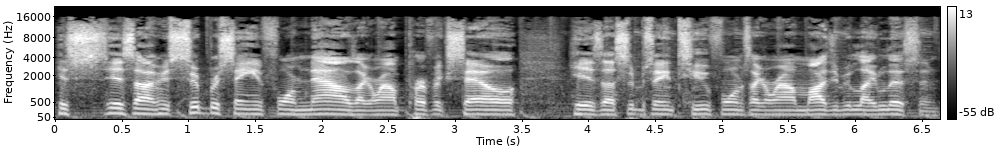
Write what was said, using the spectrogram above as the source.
his his um his Super Saiyan form now is like around Perfect Cell. His uh, Super Saiyan 2 forms like around Majin. Like, listen,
